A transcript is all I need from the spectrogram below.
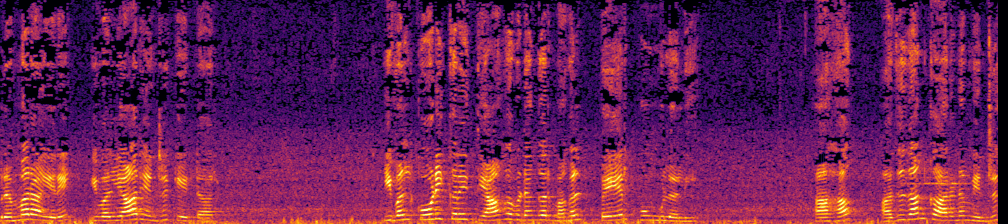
பிரம்மராயரே இவள் யார் என்று கேட்டார். இவள் கோடிக்கரை தியாக விடங்கர் மகள் பெயர் பூங்குழலி. ஆஹா அதுதான் காரணம் என்று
